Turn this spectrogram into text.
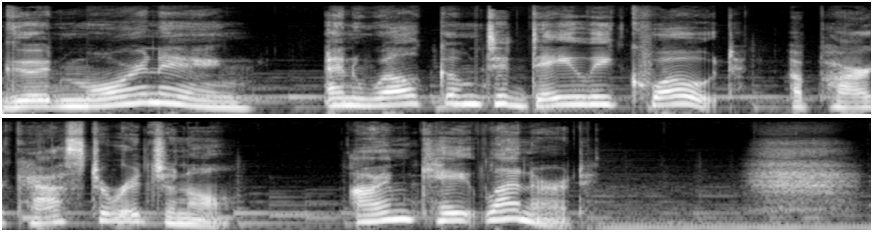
Good morning, and welcome to Daily Quote, a Parcast original. I'm Kate Leonard.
